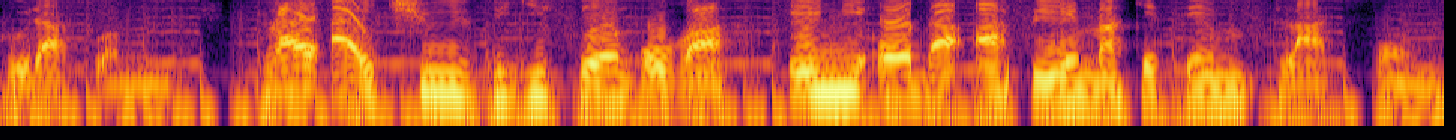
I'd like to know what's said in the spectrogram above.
product from me why i choose digistem over any other affiliate marketing platform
